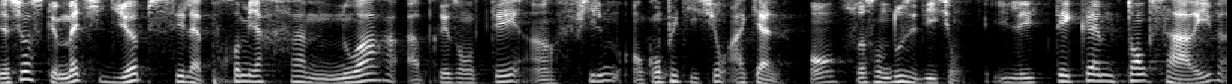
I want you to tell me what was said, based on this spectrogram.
Bien sûr, parce que Matty Diop, c'est la première femme noire à présenter un film en compétition à Cannes, en 72 éditions. Il était quand même temps que ça arrive.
